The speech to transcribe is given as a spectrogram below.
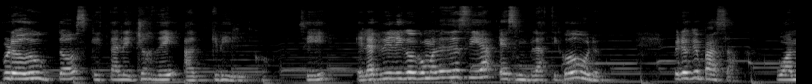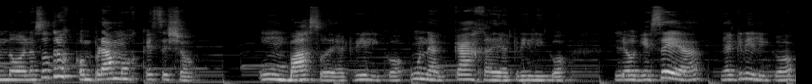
productos que están hechos de acrílico, ¿sí? El acrílico, como les decía, es un plástico duro. Pero ¿qué pasa? Cuando nosotros compramos, qué sé yo, un vaso de acrílico, una caja de acrílico, lo que sea de acrílico,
